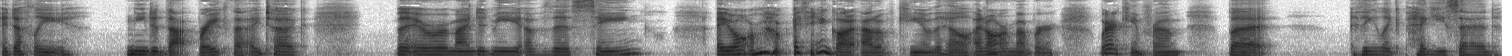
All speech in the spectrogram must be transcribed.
I definitely needed that break that I took, but it reminded me of this saying. I don't remember, I think I got it out of King of the Hill. I don't remember where it came from, but I think like Peggy said,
